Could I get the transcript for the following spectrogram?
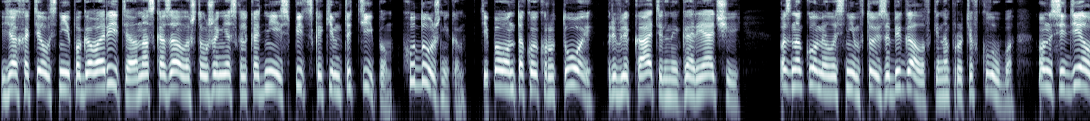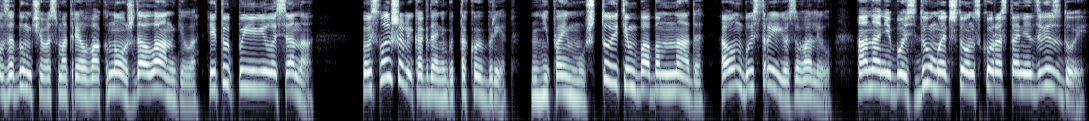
«Я хотел с ней поговорить, а она сказала, что уже несколько дней спит с каким-то типом, художником. Типа он такой крутой, привлекательный, горячий. Познакомилась с ним в той забегаловке напротив клуба. Он сидел, задумчиво смотрел в окно, ждал ангела, и тут появилась она. Вы слышали когда-нибудь такой бред? Не пойму, что этим бабам надо, а он быстро ее завалил. Она, небось, думает, что он скоро станет звездой.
